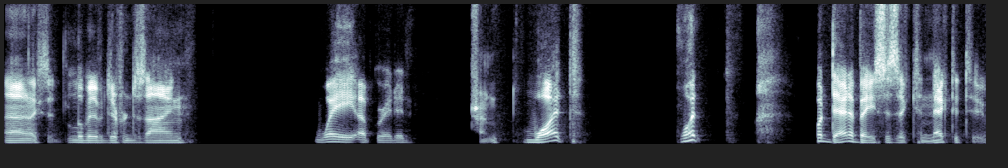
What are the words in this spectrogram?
Uh, like said, a little bit of a different design. Way upgraded. Trying- What? What? What database is it connected to?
